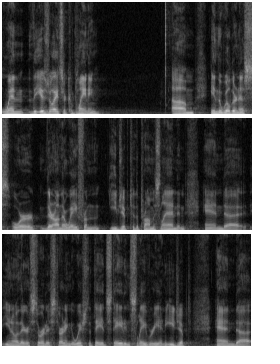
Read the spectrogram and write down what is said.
when the Israelites are complaining um, in the wilderness or they're on their way from Egypt to the promised land and, and uh, you know, they're sort of starting to wish that they had stayed in slavery in Egypt. And uh,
